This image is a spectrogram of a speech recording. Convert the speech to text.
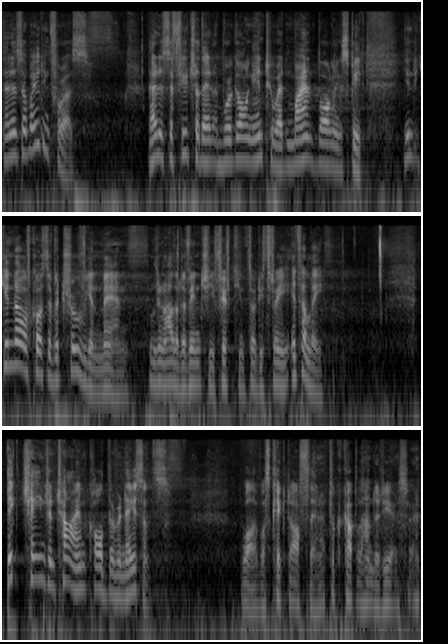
that is awaiting for us. That is the future that we're going into at mind boggling speed. You, you know, of course, the Vitruvian man, Leonardo da Vinci, 1533, Italy big change in time called the Renaissance. Well, it was kicked off then. It took a couple hundred years, right?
